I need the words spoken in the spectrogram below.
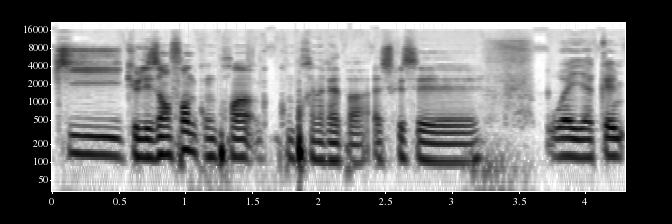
qui que les enfants ne comprennent comprennent pas. Est-ce que c'est Ouais, il y a quand même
